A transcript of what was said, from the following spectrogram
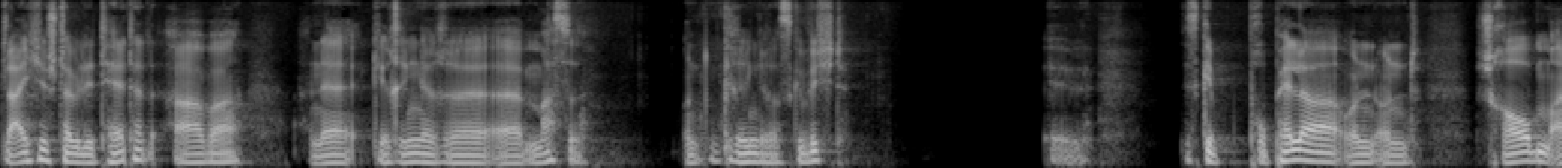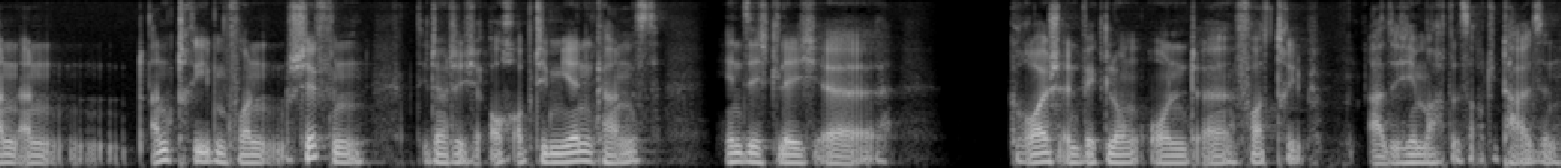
gleiche Stabilität hat, aber eine geringere äh, Masse und ein geringeres Gewicht. Äh, es gibt Propeller und, und Schrauben an, an Antrieben von Schiffen, die du natürlich auch optimieren kannst hinsichtlich äh, Geräuschentwicklung und äh, Forttrieb. Also hier macht es auch total Sinn.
